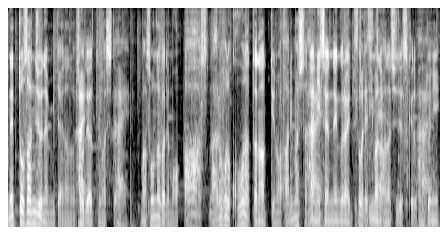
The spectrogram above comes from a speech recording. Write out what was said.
ネット30年みたいなのをちょうどやってまして、はい。まあ、その中でもああなるほどこうだったなっていうのはありましたね、はい。2000年ぐらいの時っね。今の話ですけどはい。本当に、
